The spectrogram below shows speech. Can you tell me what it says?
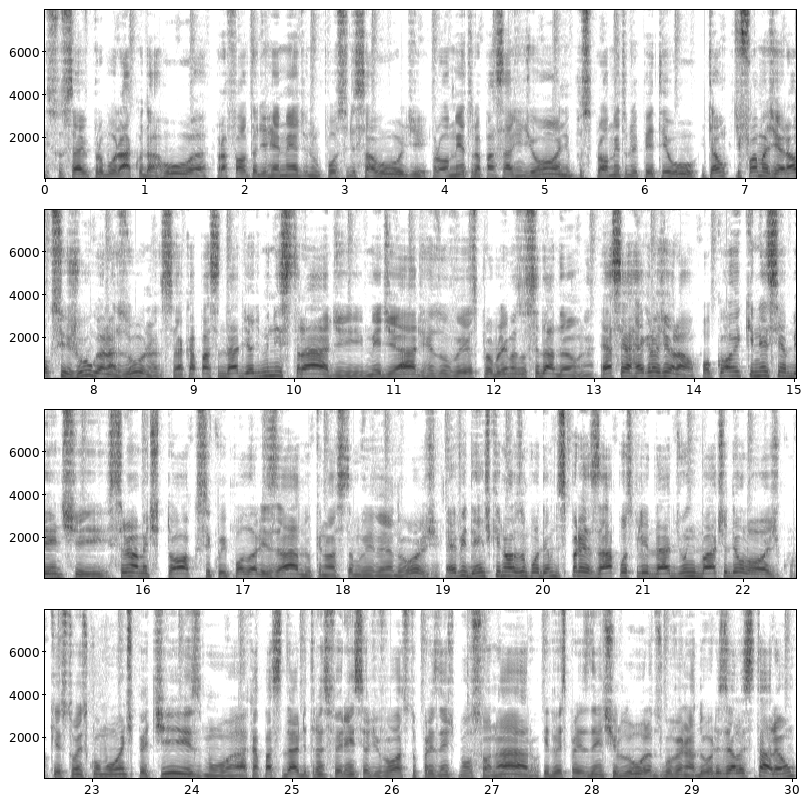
Isso serve para o buraco da rua, para a falta de remédio no posto de saúde, para o aumento da passagem de ônibus, para o aumento do IPTU. Então, de forma geral, o que se julga nas urnas é a capacidade de administrar, de mediar, de resolver os problemas do cidadão. Né? Essa é a regra geral. Ocorre que nesse ambiente extremamente tóxico e polarizado que nós estamos vivendo hoje, é evidente que nós não podemos desprezar a possibilidade de um embate ideológico. Questões como o antipetismo, a capacidade de transferência de votos do presidente Bolsonaro e do ex-presidente Lula, dos governadores, elas estarão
